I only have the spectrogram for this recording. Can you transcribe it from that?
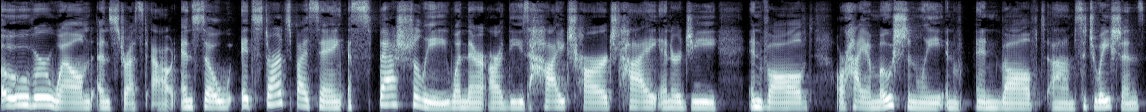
overwhelmed and stressed out. And so it starts by saying, especially when there are these high charged, high energy involved or high emotionally in, involved um, situations,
